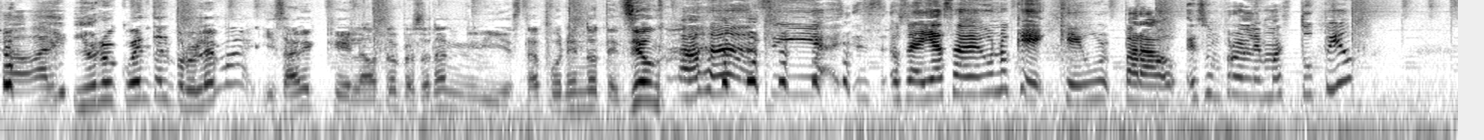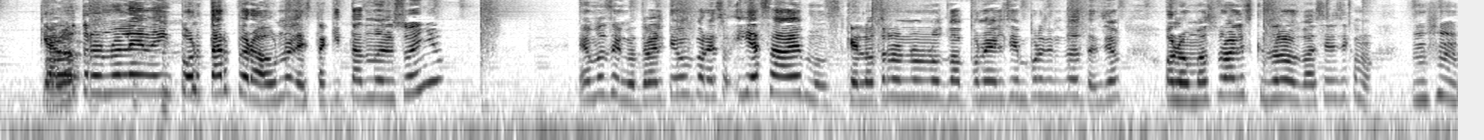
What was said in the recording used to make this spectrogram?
Cabal. Y uno cuenta el problema y sabe que la otra persona ni está poniendo atención. Ajá, sí, o sea, ya sabe uno que, que para, es un problema estúpido, que al Para- otro no le debe importar, pero a uno le está quitando el sueño. Hemos encontrado el tiempo para eso y ya sabemos que el otro no nos va a poner el 100% de atención o lo más probable es que solo nos va a decir así como, "Ujú,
